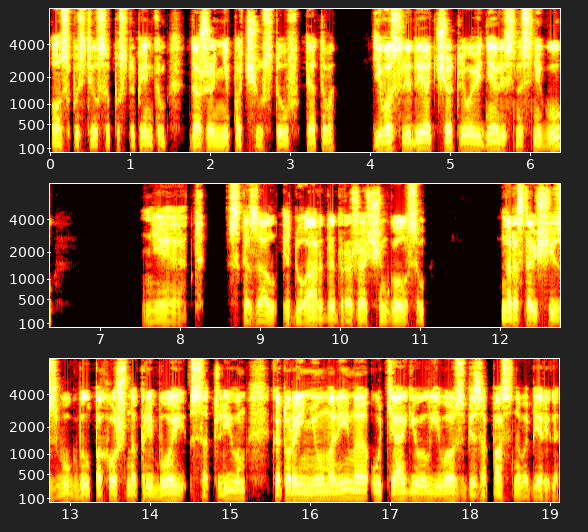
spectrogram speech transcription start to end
Он спустился по ступенькам, даже не почувствовав этого. Его следы отчетливо виднелись на снегу. — Нет, — сказал Эдуарда дрожащим голосом. Нарастающий звук был похож на прибой с отливом, который неумолимо утягивал его с безопасного берега.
